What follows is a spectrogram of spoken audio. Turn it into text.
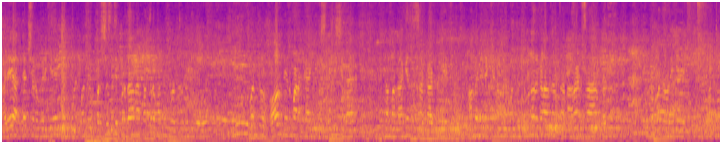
ಹಳೆಯ ಅಧ್ಯಕ್ಷರುಗಳಿಗೆ ಒಂದು ಪ್ರಶಸ್ತಿ ಪ್ರದಾನ ಪತ್ರವನ್ನು ಇವತ್ತು ನೀಡಿದೆವು ಈ ಒಂದು ಹಾಲ್ ನಿರ್ಮಾಣಕ್ಕಾಗಿ ಶ್ರಮಿಸಿದ ನಮ್ಮ ನಾಗೇಂದ್ರ ಸಹ ಕಾಟ್ವಿ ಆಮೇಲೆ ಇದಕ್ಕೆ ನಮ್ಮ ಒಂದು ಡೋನರ್ಗಳಾದಂಥ ನಾರಾಯಣ ಸಹ ಬದಿ ಕುಟುಂಬದವರಿಗೆ ಮತ್ತು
